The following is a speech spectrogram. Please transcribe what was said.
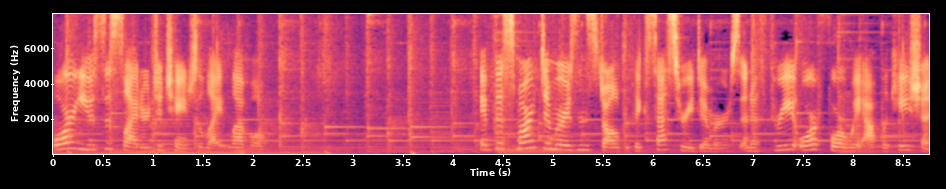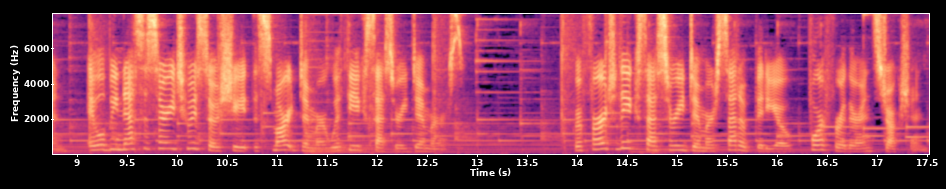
or use the slider to change the light level. If the smart dimmer is installed with accessory dimmers in a three or four-way application, it will be necessary to associate the smart dimmer with the accessory dimmers. Refer to the accessory dimmer setup video for further instructions.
